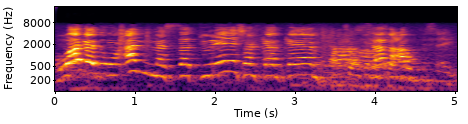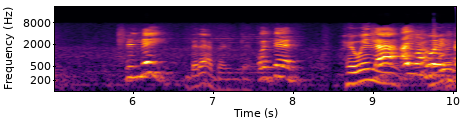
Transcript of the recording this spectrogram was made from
وجدوا أن ال saturation كان كام؟ 97 في المية. when أيوه when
